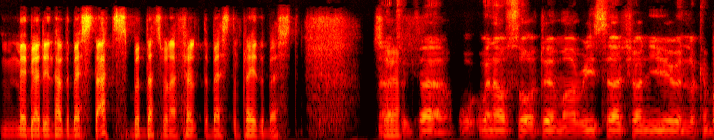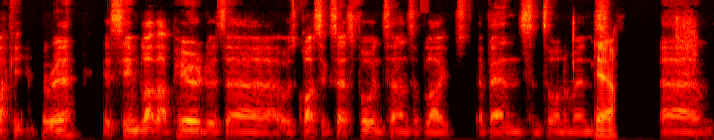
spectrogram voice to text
maybe I didn't have the best stats, but that's when I felt the best and played the best. So no, fair. When I was sort of doing my research on you and looking back at your career, it seemed like that period was uh was quite successful in terms of like events and tournaments. Yeah. Um,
